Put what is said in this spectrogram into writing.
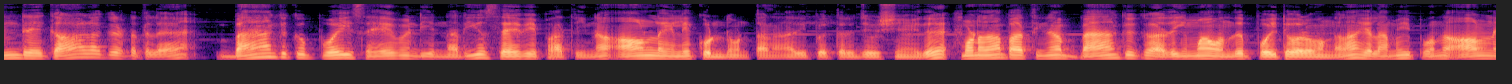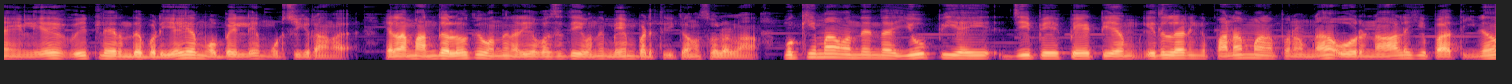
இன்றைய காலகட்டத்தில் பேங்க்குக்கு போய் செய்ய வேண்டிய நிறைய சேவையை பார்த்தீங்கன்னா ஆன்லைன்லேயே கொண்டு வந்துட்டாங்க. அது இப்போ தெரிஞ்ச விஷயம் இது. முன்னதான் பார்த்தீங்கன்னா பேங்க்குக்கு அதிகமாக வந்து போயிட்டு வரவங்கலாம் எல்லாமே இப்போ வந்து ஆன்லைன்லேயே வீட்டில் இருந்தபடியே மொபைல்லேயே முடிச்சுக்கிறாங்க. எல்லாமே அந்த அளவுக்கு வந்து நிறைய வசதியை வந்து மேம்படுத்தியிருக்காங்க சொல்லலாம். முக்கியமாக வந்து இந்த யூபிஐ ஜிபே பேடிஎம் இதில் நீங்கள் பணம் அனுப்பணும்னா ஒரு நாளைக்கு பார்த்தீங்கன்னா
